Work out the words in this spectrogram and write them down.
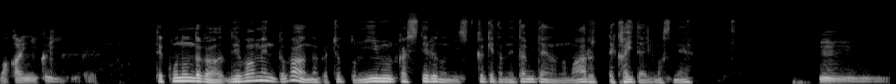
わかりにくい。で、この、だから、ネバーメントがなんかちょっとミーム化してるのに引っ掛けたネタみたいなのもあるって書いてありますね。うん。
